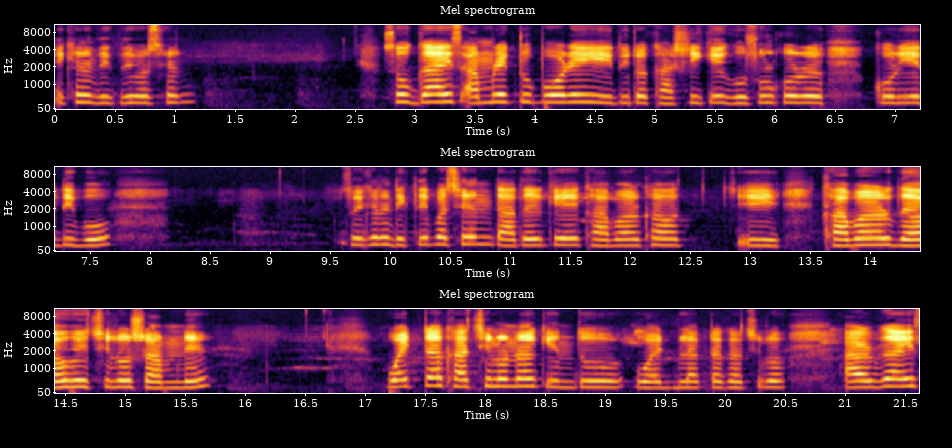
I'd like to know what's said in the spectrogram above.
এখানে দেখতে পাচ্ছেন। সো গাইস আমরা একটু পরে এই দুটো খাসিকে গোসল করে, করিয়ে দিব। সো এখানে দেখতে পাচ্ছেন, তাদেরকে খাবার খাওয়া খাবার দেওয়া হয়েছিল সামনে। হোয়াইটটা খাচ্ছিল না, কিন্তু হোয়াইট ব্ল্যাকটা খাচ্ছিল। আর গাইস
